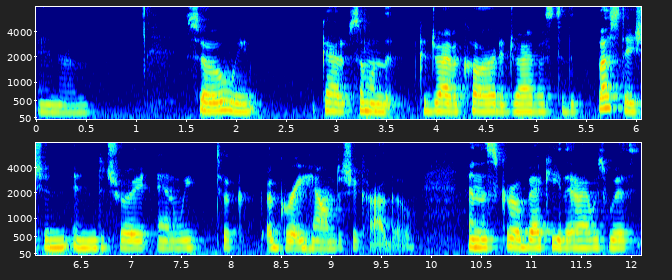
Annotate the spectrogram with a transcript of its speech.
And um, so we got someone that could drive a car to drive us to the bus station in Detroit, and we took a Greyhound to Chicago. And this girl, Becky, that I was with,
